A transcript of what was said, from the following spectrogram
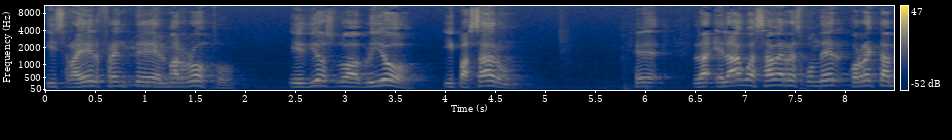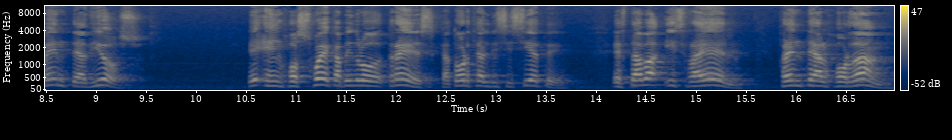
Israel frente al mar rojo y Dios lo abrió y pasaron. Eh, el agua sabe responder correctamente a Dios. E, en Josué capítulo 3, 14 al 17, estaba Israel frente al Jordán.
